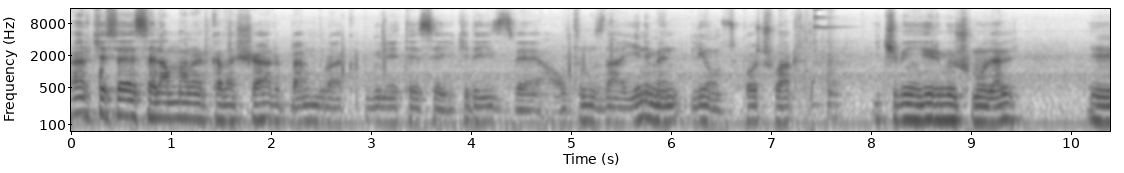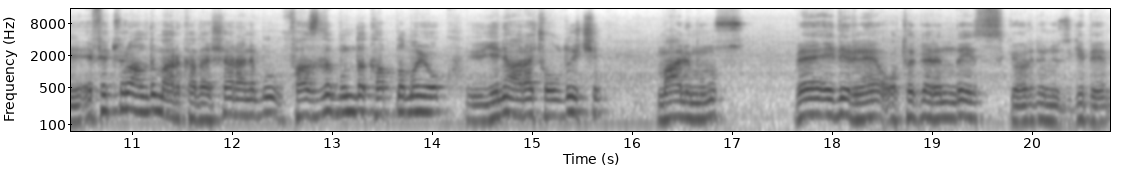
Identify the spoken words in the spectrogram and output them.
Herkese selamlar arkadaşlar. Ben Burak. Bugün ETS 2'deyiz ve altımızda yeni men Leon Scotch var. 2023 model. Ee, Efe tur aldım arkadaşlar. Hani bu fazla bunda kaplama yok. Ee, yeni araç olduğu için malumunuz. Ve Edirne otogarındayız. Gördüğünüz gibi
